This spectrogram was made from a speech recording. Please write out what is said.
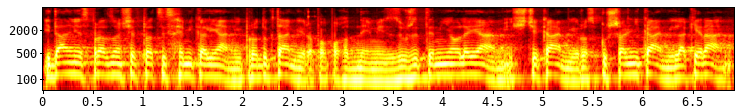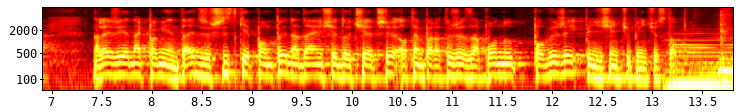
Idealnie sprawdzą się w pracy z chemikaliami, produktami ropopochodnymi, zużytymi olejami, ściekami, rozpuszczalnikami, lakierami. Należy jednak pamiętać, że wszystkie pompy nadają się do cieczy o temperaturze zapłonu powyżej 55 stopni.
